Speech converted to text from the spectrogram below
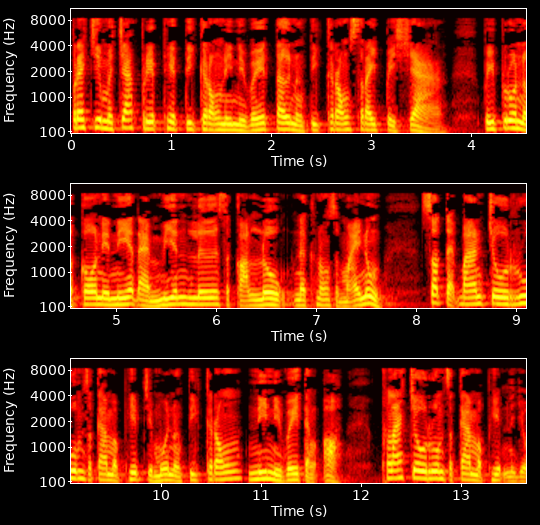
ព្រះជាម្ចាស់ប្រៀបធៀបទីក្រុងនីនីវេទៅនឹងទីក្រុងស្រីពេស្យាពីព្រោះនគរនានាដែលមានលើសកលលោកនៅក្នុងសម័យនោះសុទ្ធតែបានចូលរួមសកម្មភាពជាមួយនឹងទីក្រុងនីនីវេទាំងអស់ ខ្លះចូលរួមសកម្មភាពនយោ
